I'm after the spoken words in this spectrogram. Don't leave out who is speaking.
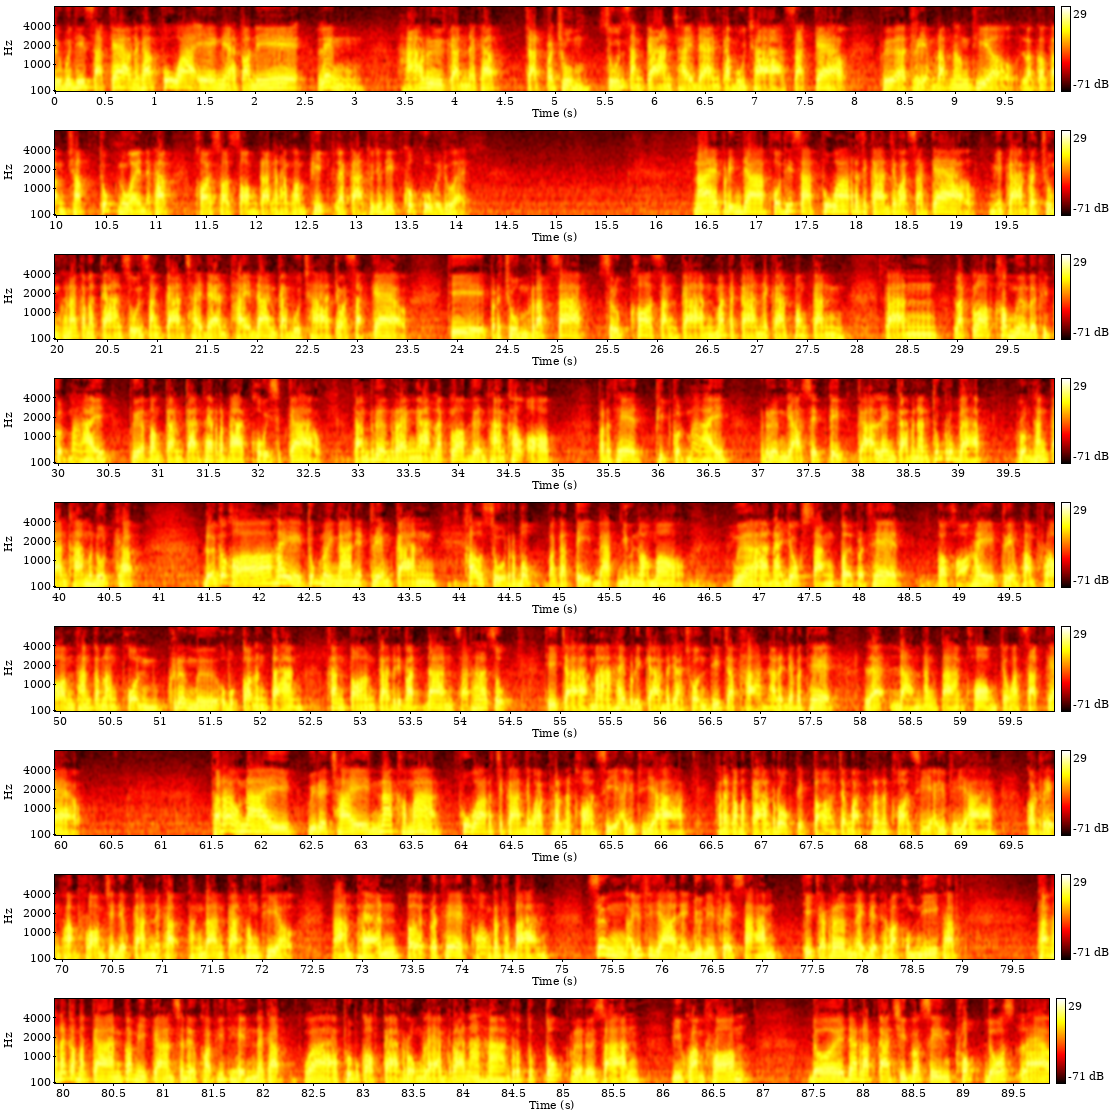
Speaker 1: ดูพื้นที่สระแก้วนะครับ ผู้ว่าเองเนี่ยตอนนี้เร่งหารือกันนะครับ จัดประชุมศูนย์สั่งการชายแดนกัมพูชาสระแก้ว เพื่อเตรียมรับนักท่องเที่ยว แล้วก็กำชับทุกหน่วยนะครับ คอยสอดส่องการกระทำความผิด และการทุจริตควบคู่ไปด้วยนายปริญญาโพธิสัตว์ผู้ว่าราชการจังหวัดสระแก้ว มีการประชุมคณะกรรมการศูนย์สั่งการชายแดนไทยด้านกัมพูชาจังหวัดสระแก้ว ที่ประชุมรับทราบสรุปข้อสั่งการมาตรการในการป้องกันการลักลอบเข้าเมืองโดยผิดกฎหมาย เพื่อป้องกันการแพร่ระบาดโควิด -19 ทั้งเรื่องแรงงานลักลอบเดินทางเข้าออก ประเทศผิดกฎหมาย เรื่องยาเสพติดการเล่นการพนันทุกรูปแบบ รวมทั้งการค้ามนุษย์ครับโดยก็ขอให้ทุกหน่วยงานเนี่ยเตรียมการเข้าสู่ระบบปกติแบบ New Normal เมื่อนายกสั่งเปิดประเทศ ก็ขอให้เตรียมความพร้อมทั้งกำลังพล เครื่องมืออุปกรณ์ต่างๆ ขั้นตอนการปฏิบัติด้านสาธารณสุข ที่จะมาให้บริการประชาชนที่จะผ่านอรัญญประเทศ และด่านต่างๆ ของจังหวัดสระแก้วทางด้านของนายวิรชัยนาคมาศผู้ว่าราชการจังหวัดพระนครศรีอยุธยา คณะกรรมการโรคติดต่อจังหวัดพระนครศรีอยุธยา ก็เตรียมความพร้อมเช่นเดียวกันนะครับทางด้านการท่องเที่ยว ตามแผนเปิดประเทศของรัฐบาล ซึ่งอยุธยาเนี่ยอยู่ในเฟส 3 ที่จะเริ่มในเดือนธันวาคมนี้ครับ ทางคณะกรรมการก็มีการเสนอความคิดเห็นนะครับ ว่าผู้ประกอบการโรงแรมร้านอาหารรถตุ๊กๆ เรือโดยสาร มีความพร้อม โดยได้รับการฉีดวัคซีนครบโดสแล้ว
